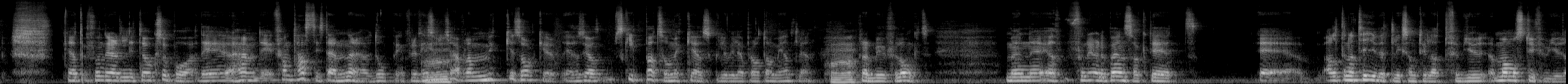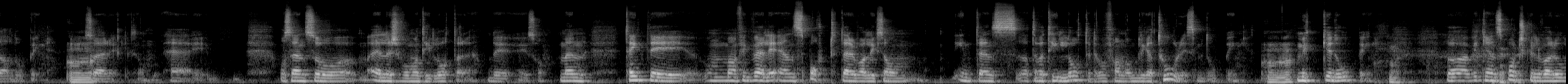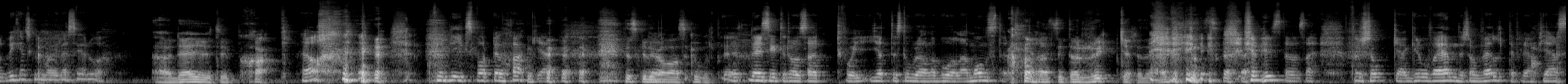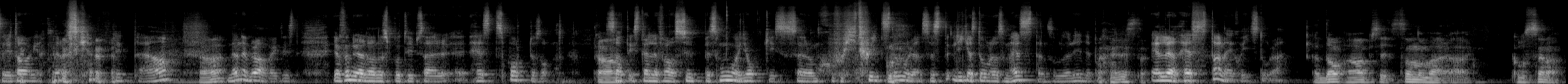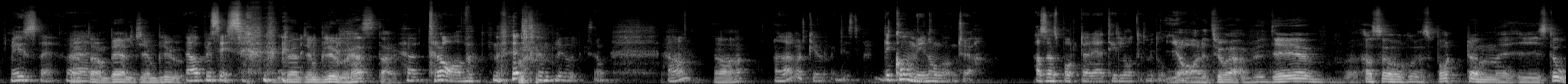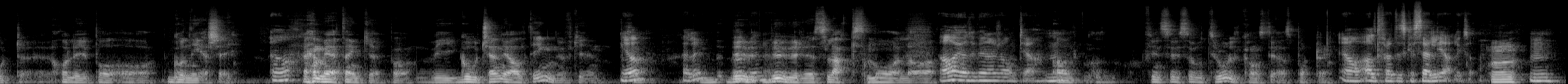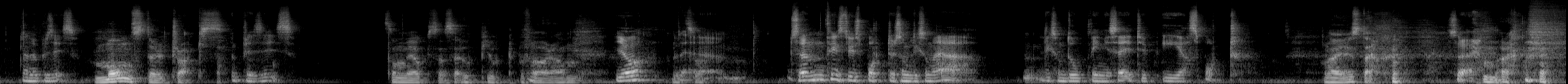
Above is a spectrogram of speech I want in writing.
Jag funderade lite också på, det är, det är ett fantastiskt ämne det här med doping. För det finns så jävla mycket saker. Alltså jag har skippat så mycket jag skulle vilja prata om egentligen. För det blir för långt. Men eh, jag funderade på en sak, det är att eh, alternativet liksom till att förbjuda, man måste ju förbjuda all doping. Så är det liksom. Eh, och sen så, eller så får man tillåta det. Det är ju så. Men tänk dig om man fick välja en sport där det var liksom inte ens att det var tillåtet, det var fan obligatoriskt med doping. Mycket doping. Va, vilken sport skulle vara rolig? Vilken skulle man vilja se då? Ja, Det är ju typ schack. Ja, publiksporten schack ja. Det skulle ju vara coolt. Där sitter då så här två jättestora anabola monster. Han sitter och rycker där. Ja, Just det, så här, för tjocka, grova händer som välter flera pjäser i taget när de ska flytta. Ja, Ja. den är bra faktiskt. Jag funderade annars på typ så här eh, hästsport och sånt. Ja. Så att istället för att ha supersmå jockeys så är de skit, skitstora. Så lika stora som hästen som de rider på. Eller att hästarna är skitstora. Ja, de, ja, precis. Som de här äh, kossorna. Just det. Vad heter de? Belgian Blue. Ja, precis. Belgian Blue-hästar. Trav. Belgian Blue liksom. Ja. Ja. ja, det hade varit kul faktiskt. Det kommer ju någon gång tror jag. Alltså en sport där det är tillåtet med doping. ja, det tror jag. Det är, alltså, sporten i stort håller ju på att gå ner sig. Ja, Men jag tänker på, vi godkänner ju allting nu för tiden. ja. eller? Bur, burslagsmål och Ja, ja, du menar sånt ja. Mm. allt. Det finns ju så otroligt konstiga sporter. Ja, allt för att det ska sälja liksom. Mm. Eller precis. Monster trucks. Precis. Som är också så här uppgjort på förhand. Ja. Lite så. eh, Sen finns det ju sporter som liksom är liksom doping i sig, typ e-sport. Ja, just det. Sådär.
